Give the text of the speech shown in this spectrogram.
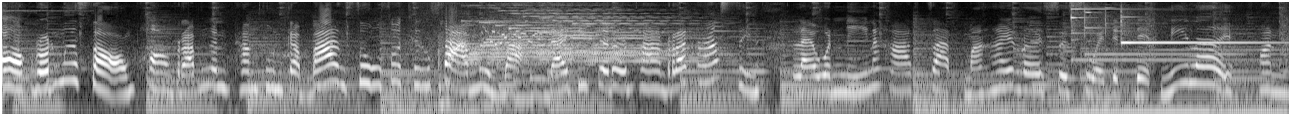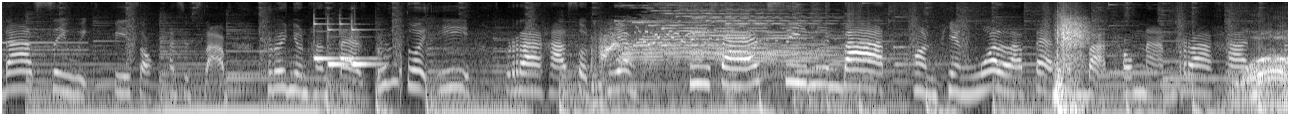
ออกรถมือสองพร้อมรับเงินทำทุนกลับบ้านสูงสุดถึง 30,000 บาท ได้ที่เจริญพานรัตนสินและวันนี้นะคะ จัดมาให้เลยสวยๆ เด็ดๆ นี่เลย Honda Civic ปี 2013 เครื่องยนต์พันแปดรุ่นตัว E ราคาสดเพียง440,000 บาท ผ่อนเพียงงวดละ 8,000 บาทเท่านั้น ราคานี้ต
